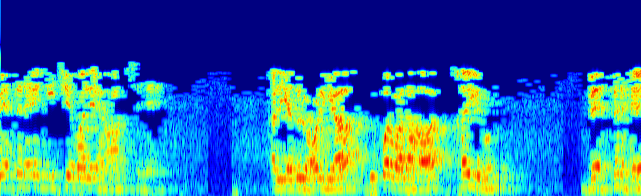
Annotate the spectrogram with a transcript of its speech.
بہتر ہے، نیچے والے ہاتھ سے الید العلیا اوپر والا ہاتھ خیر بہتر ہے،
